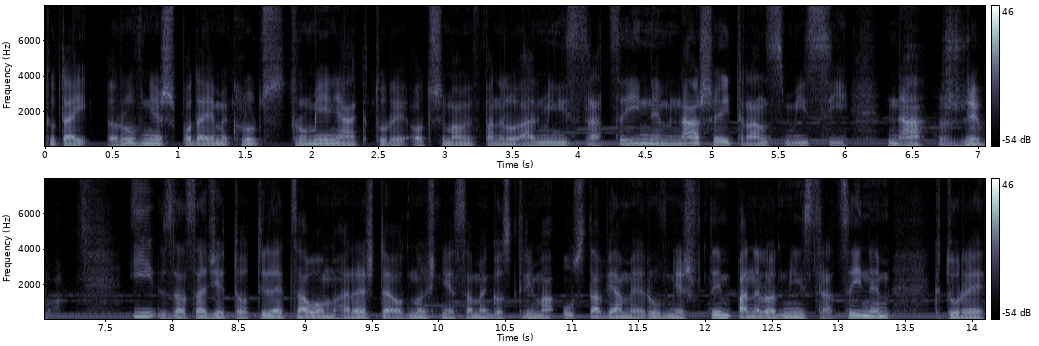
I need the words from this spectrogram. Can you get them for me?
Tutaj również podajemy klucz strumienia, który otrzymamy w panelu administracyjnym naszej transmisji na żywo. I w zasadzie to tyle. Całą resztę odnośnie samego streama ustawiamy również w tym panelu administracyjnym, który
